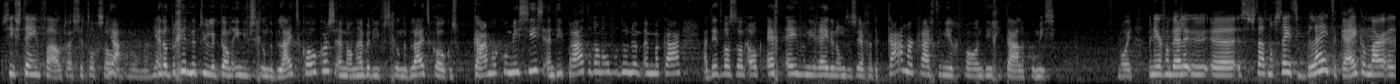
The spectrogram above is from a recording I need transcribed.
systeemfout, als je het toch zo ja. moet noemen. Ja. En dat begint natuurlijk dan in die verschillende beleidskokers. En dan hebben die verschillende beleidskokers kamercommissies. En die praten dan onvoldoende met elkaar. Nou, dit was dan ook echt een van die redenen om te zeggen... de Kamer krijgt in ieder geval een digitale commissie. Mooi. Meneer Van Bellen, u uh, staat nog steeds blij te kijken, maar uh,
